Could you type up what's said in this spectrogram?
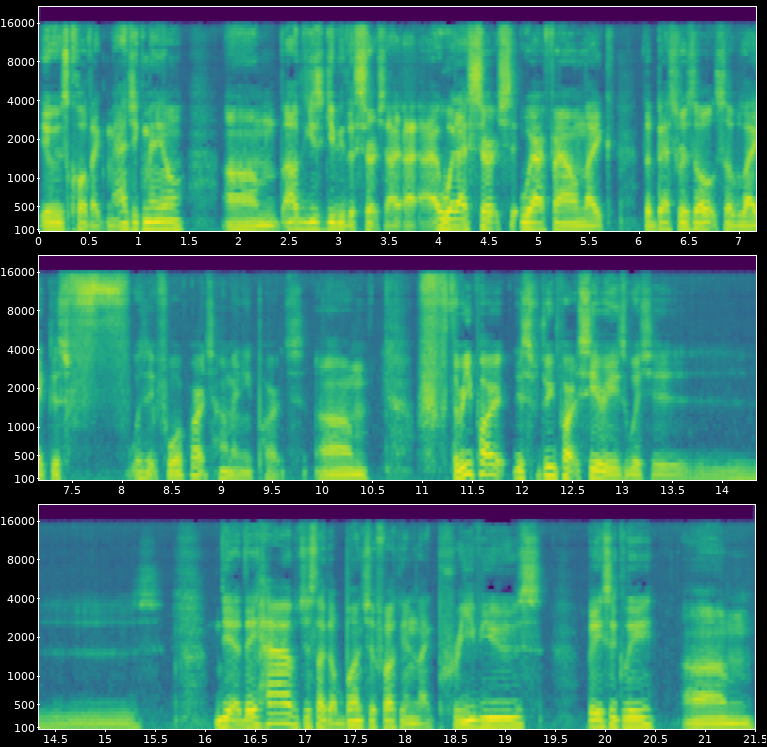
it was called like Magic Mail um, I'll just give you the search. I, I, what I searched where I found like the best results of like this. F- was it four parts? How many parts? Um, three part. This three part series, which is yeah, they have just like a bunch of fucking like previews, basically. Um,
